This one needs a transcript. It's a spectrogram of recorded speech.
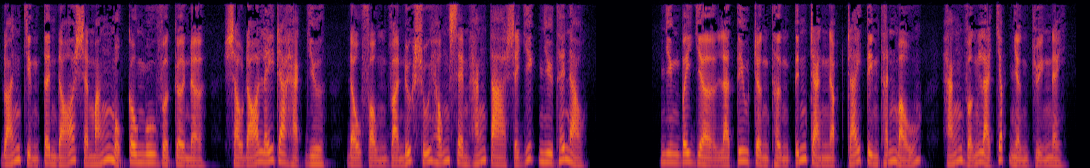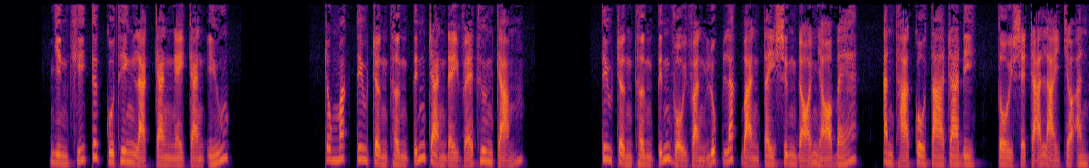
đoán chừng tên đó sẽ mắng một câu ngu vờ cờ nờ, sau đó lấy ra hạt dưa, đậu phộng và nước suối hóng xem hắn ta sẽ giết như thế nào. Nhưng bây giờ là tiêu trần thần tính tràn ngập trái tim thánh mẫu, hắn vẫn là chấp nhận chuyện này. Nhìn khí tức của thiên lạc càng ngày càng yếu. Trong mắt tiêu trần thần tính tràn đầy vẻ thương cảm. Tiêu trần thần tính vội vàng lúc lắc bàn tay sưng đỏ nhỏ bé, anh thả cô ta ra đi, tôi sẽ trả lại cho anh.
